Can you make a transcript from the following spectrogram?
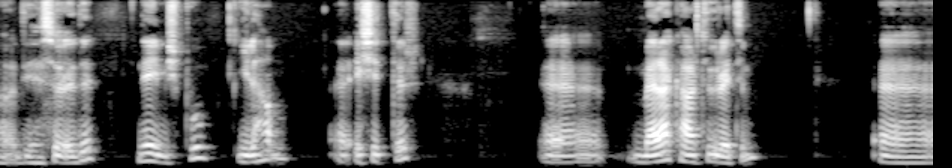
e, diye söyledi. Neymiş bu? İlham e, eşittir. E, merak artı üretim e,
